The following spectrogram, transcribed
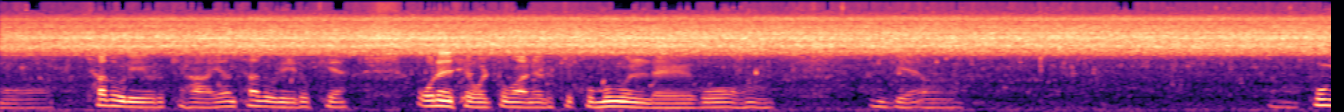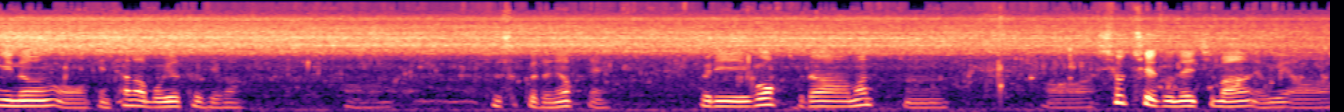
어, 차돌이 이렇게 하얀 차돌이 이렇게 오랜 세월 동안 이렇게 구멍을 내고 음, 이게 어, 어, 보기는 어, 괜찮아 보여서 제가 어, 줬었거든요 예. 그리고 그 다음은 음, 어, 쇼츠에도 냈지만 여기 어,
